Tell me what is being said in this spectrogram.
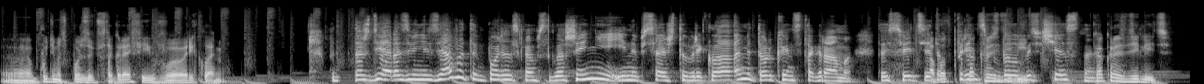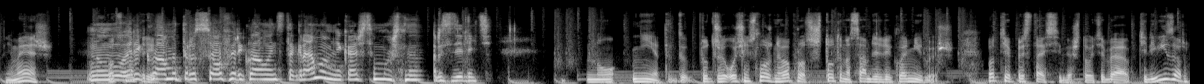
э, будем использовать фотографии в рекламе. Подожди, а разве нельзя в этом пользовательском соглашении и написать, что в рекламе только Инстаграма? То есть ведь а это, вот в принципе, было бы честно. Как разделить? Понимаешь? Ну, вот рекламу трусов и рекламу Инстаграма, мне кажется, можно разделить. Ну, нет, тут же очень сложный вопрос. Что ты на самом деле рекламируешь? Вот тебе представь себе, что у тебя телевизор,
